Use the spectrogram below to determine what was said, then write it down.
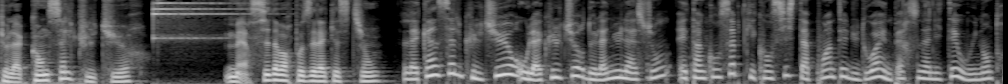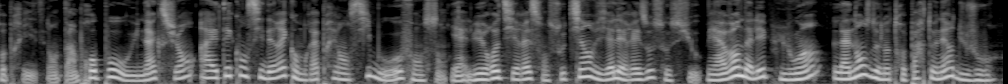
que la cancel culture? Merci d'avoir posé la question. La cancel culture ou la culture de l'annulation est un concept qui consiste à pointer du doigt une personnalité ou une entreprise dont un propos ou une action a été considéré comme répréhensible ou offensant et à lui retirer son soutien via les réseaux sociaux. Mais avant d'aller plus loin, l'annonce de notre partenaire du jour.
